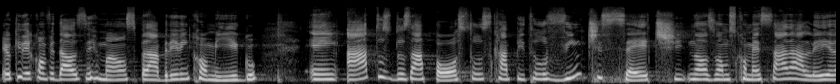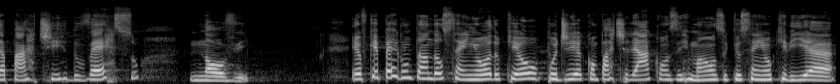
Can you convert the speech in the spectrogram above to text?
Eu queria convidar os irmãos para abrirem comigo em Atos dos Apóstolos, capítulo 27. Nós vamos começar a ler a partir do verso 9. Eu fiquei perguntando ao Senhor o que eu podia compartilhar com os irmãos, o que o Senhor queria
